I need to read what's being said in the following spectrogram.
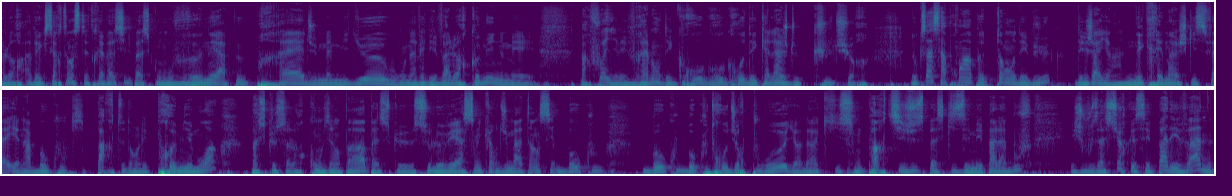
Alors avec certains c'était très facile parce qu'on venait à peu près du même milieu où on avait des valeurs communes, mais parfois il y avait vraiment des gros gros gros décalages de culture. Donc ça ça prend un peu de temps au début. Déjà il y a un écrémage qui se fait, il y en a beaucoup qui partent dans les premiers mois parce que ça leur convient pas, parce que se lever à 5h du matin c'est beaucoup beaucoup beaucoup trop dur pour eux. Il y en a qui sont partis juste parce qu'ils aimaient pas la bouffe. Et je vous assure que c'est pas des vannes,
